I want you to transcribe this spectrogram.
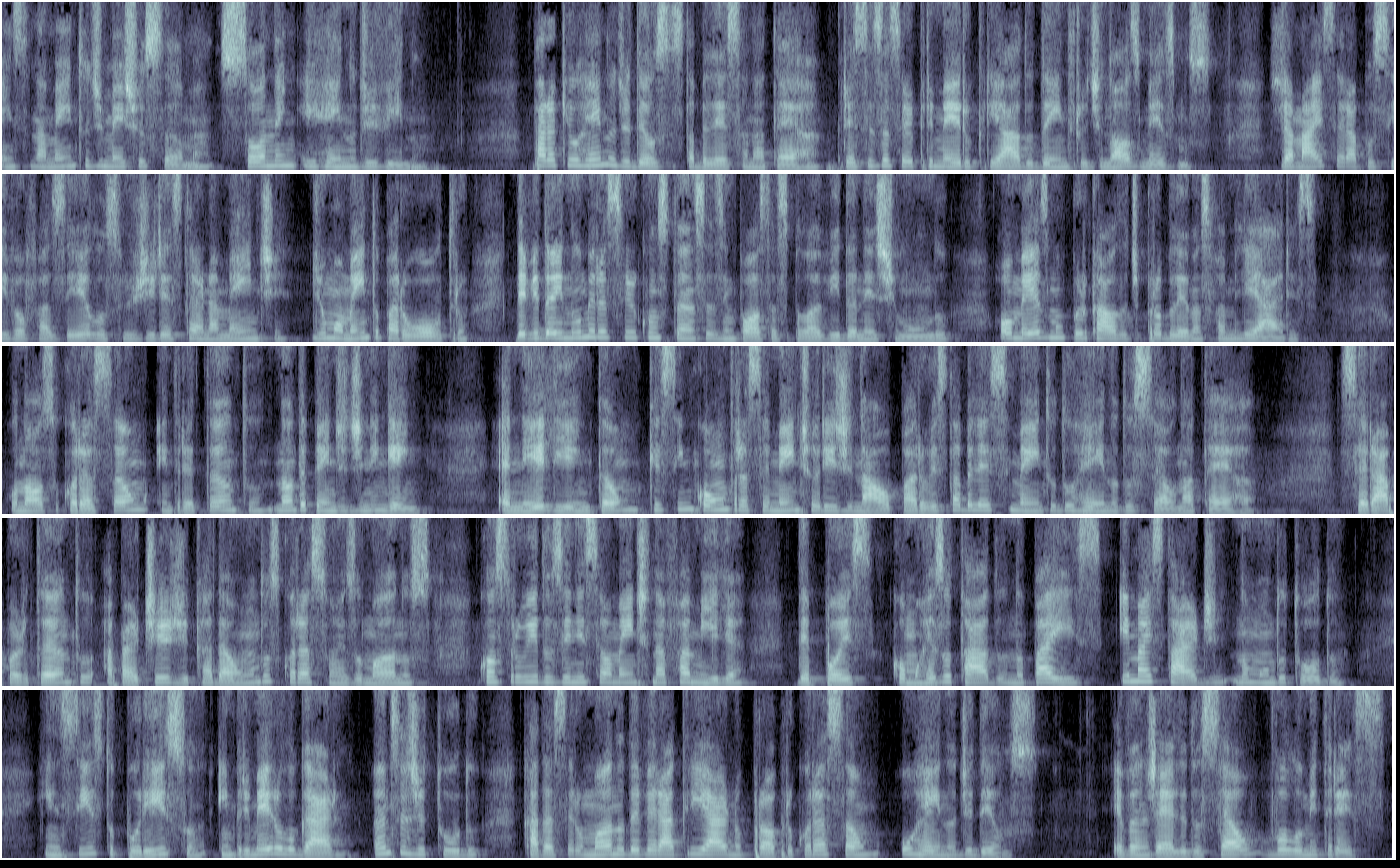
Ensinamento de Meixo Sama, Sonen e Reino Divino. Para que o reino de Deus se estabeleça na terra, precisa ser primeiro criado dentro de nós mesmos. Jamais será possível fazê-lo surgir externamente, de um momento para o outro, devido a inúmeras circunstâncias impostas pela vida neste mundo, ou mesmo por causa de problemas familiares. O nosso coração, entretanto, não depende de ninguém. É nele, então, que se encontra a semente original para o estabelecimento do reino do céu na terra. Será, portanto, a partir de cada um dos corações humanos, construídos inicialmente na família, depois, como resultado, no país e mais tarde no mundo todo. Insisto por isso, em primeiro lugar, antes de tudo, cada ser humano deverá criar no próprio coração o reino de Deus. Evangelho do Céu, volume 3.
